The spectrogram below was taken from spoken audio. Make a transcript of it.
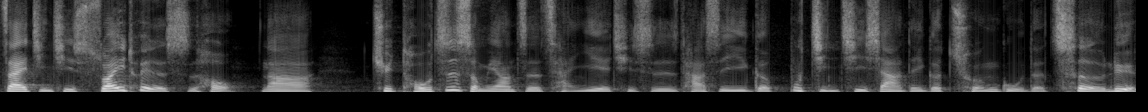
在景气衰退的时候，那去投资什么样子的产业，其实它是一个不景气下的一个存股的策略。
